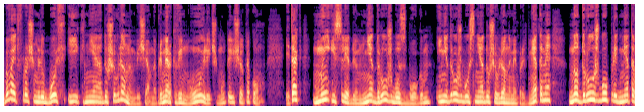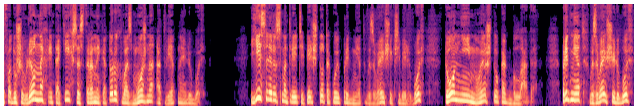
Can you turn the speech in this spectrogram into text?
Бывает, впрочем, любовь и к неодушевленным вещам, например, к вину или чему-то еще такому. Итак, мы исследуем не дружбу с Богом и не дружбу с неодушевленными предметами, но дружбу предметов одушевленных и таких, со стороны которых возможна ответная любовь. Если рассмотреть теперь, что такое предмет, вызывающий к себе любовь, то он не иное, что как благо. Предмет, вызывающий любовь,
